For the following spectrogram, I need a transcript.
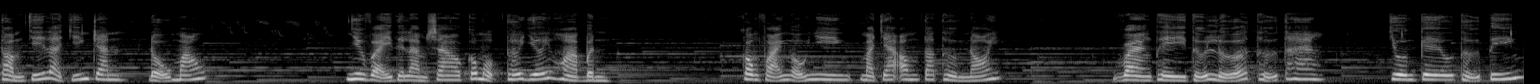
thậm chí là chiến tranh, đổ máu. Như vậy thì làm sao có một thế giới hòa bình? Không phải ngẫu nhiên mà cha ông ta thường nói vàng thì thử lửa, thử than. Chuông kêu thử tiếng,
